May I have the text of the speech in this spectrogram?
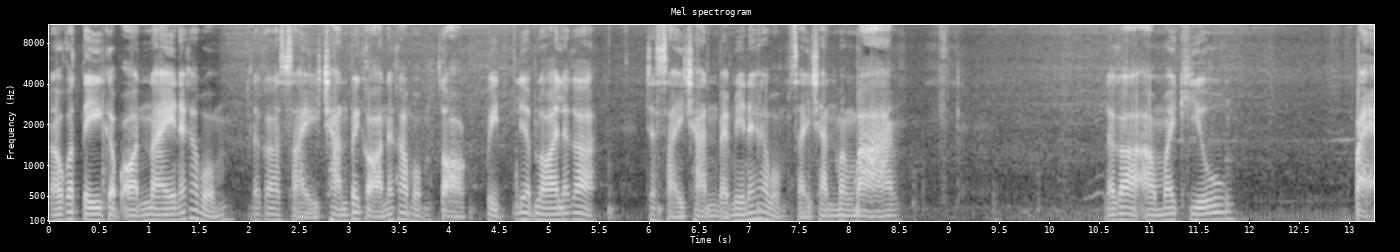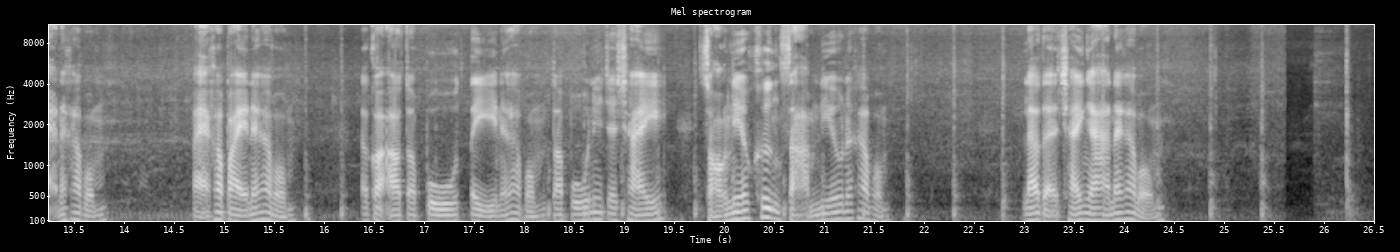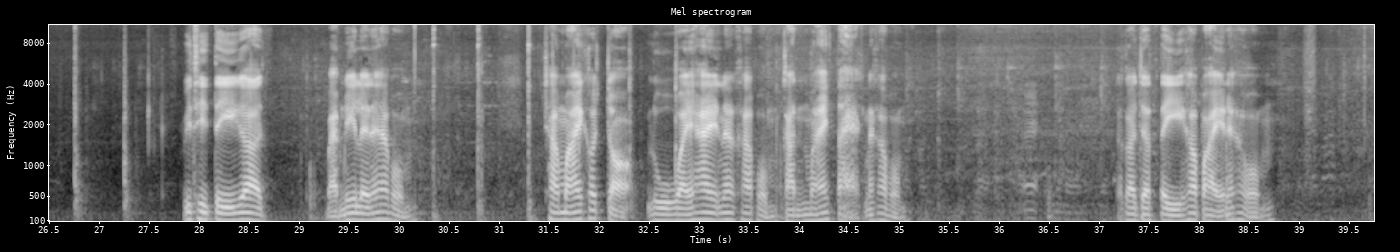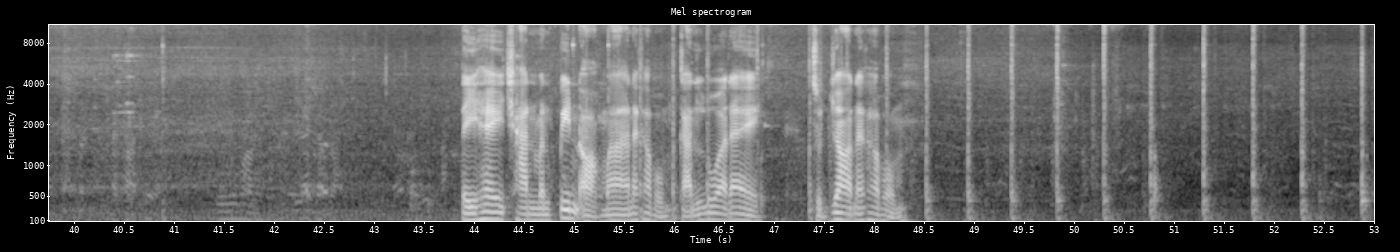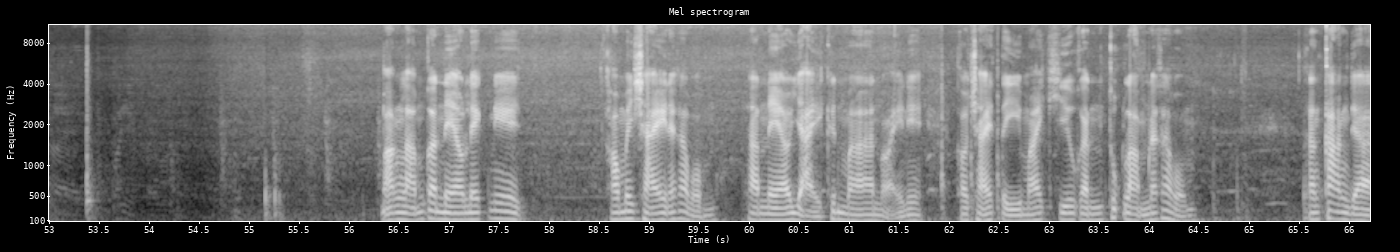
เราก็ตีกับอ่อนในนะครับผม แล้วก็ใส่ชันไปก่อนนะครับผมตอกปิดเรียบร้อยแล้วก็จะใส่ชันแบบนี้นะครับผมใส่ชันบางๆ แล้วก็เอาไม้คิ้วแปะนะครับผม แปะเข้าไปนะครับผม แล้วก็เอาตะปูตีนะครับผมตะปูนี่จะใช้ 2 นิ้วครึ่ง 3 นิ้วนะครับผม แล้วแต่ใช้งานนะครับผม วิธีตีก็แบบนี้เลยนะครับผมช่างไม้เขาเจาะรูไว้ให้นะครับผมกันไม้แตกนะครับผม แล้วก็จะตีเข้าไปนะครับผม ตีให้ชันมันปิ้นออกมานะครับผมกันรั่วได้สุดยอดนะครับผมบางลำก็แนวเล็กนี่เขาไม่ใช้นะครับผม ถ้าแนวใหญ่ขึ้นมาหน่อยนี่เขาใช้ตีไม้คิ้วกันทุกลำนะครับผมข้างๆจะ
